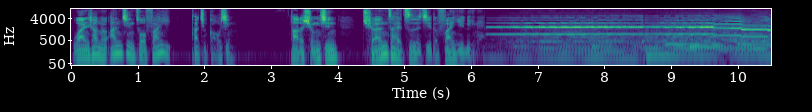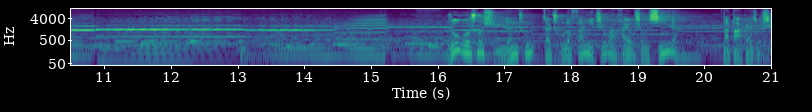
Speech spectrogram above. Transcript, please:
晚上能安静做翻译，他就高兴。他的雄心全在自己的翻译里面。如果说许渊冲在除了翻译之外还有什么心愿，那大概就是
